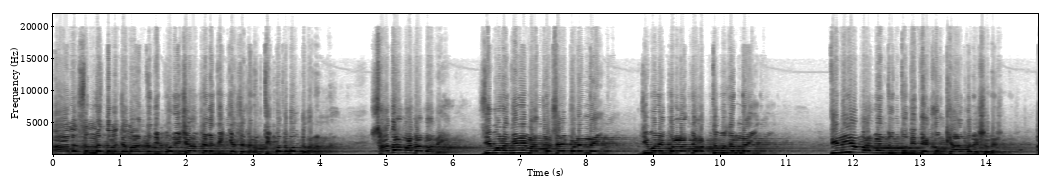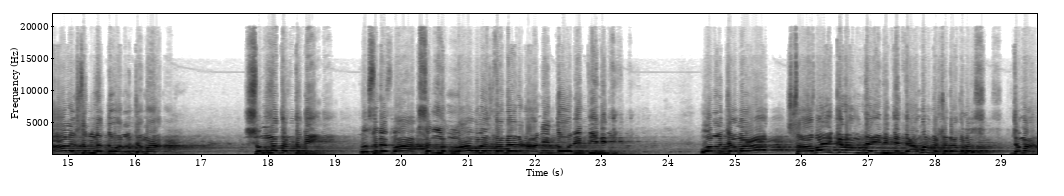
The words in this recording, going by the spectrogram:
আহলে সুন্নাতুল জামাত যদি পরিচয় আপনাকে জিজ্ঞাসা করেন ঠিক মতো বলতে পারেন না। সাদা মাথা পাবে। জীবনে যিনি মাদ্রাসায় পড়েন নাই জীবনে কোনো রাজ্য অর্থ বুঝেন নাই তিনিও পারবেন যুক্ত দিতে, খুব খেয়াল করে শোনেন। আলে সুন্নত ওয়াল জামাত, সুন্নত কি? রসুলের পাক সাল্লাল্লাহু আলাইহি ইসলামের আনিত রীতিনীতি। ওয়াল জামাত, সাহাবাই کرام যেই নীতিতে আমল করে সেটা হলো জামাত,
